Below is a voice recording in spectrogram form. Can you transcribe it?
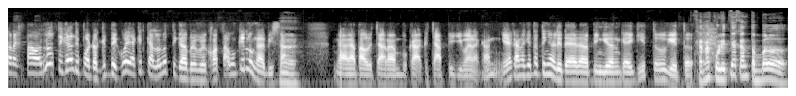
orang tahu. Lu tinggal di Pondok Gede. Gue yakin kalau lu tinggal bener-bener di kota mungkin lu nggak bisa Eh. nggak nggak tahu cara buka kecapi gimana kan ya karena kita tinggal di daerah pinggiran kayak gitu gitu Karena kulitnya kan tebel.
